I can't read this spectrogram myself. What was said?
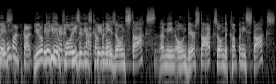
employees? hold on, Scott. You don't think you the employees of these cap table- companies own stocks? I mean, own their stocks, own the company's stocks?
